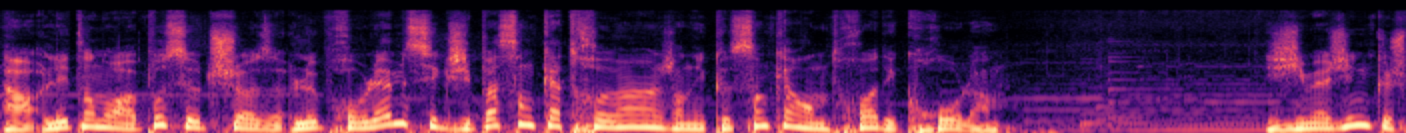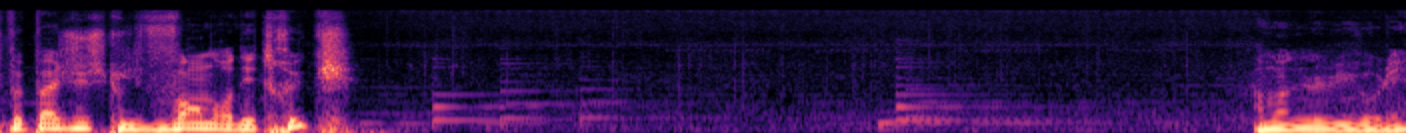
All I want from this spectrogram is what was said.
Alors, l'étendoir à peau, c'est autre chose. Le problème, c'est que j'ai pas 180, j'en ai que 143 des crocs, là. J'imagine que je peux pas juste lui vendre des trucs. De le lui voler.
